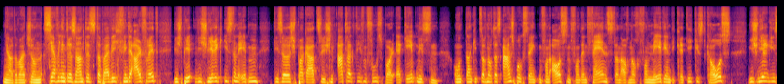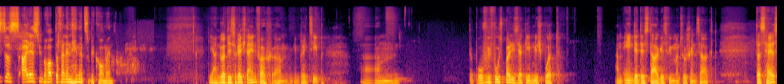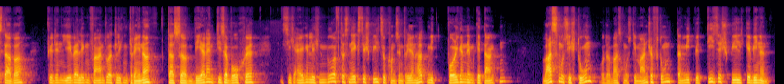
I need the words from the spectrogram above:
Ja, da war jetzt schon sehr viel Interessantes dabei. Wie ich finde, Alfred, wie, wie schwierig ist dann eben dieser Spagat zwischen attraktiven Fußball, Ergebnissen und dann gibt's auch noch das Anspruchsdenken von außen, von den Fans, dann auch noch von Medien. Die Kritik ist groß. Wie schwierig ist das alles überhaupt auf einen Nenner zu bekommen? Nur das ist recht einfach ähm, im Prinzip. Ähm, der Profifußball ist Ergebnissport am Ende des Tages, wie man so schön sagt. Das heißt aber für den jeweiligen verantwortlichen Trainer, dass er während dieser Woche sich eigentlich nur auf das nächste Spiel zu konzentrieren hat, mit folgendem Gedanken, was muss ich tun oder was muss die Mannschaft tun, damit wir dieses Spiel gewinnen.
